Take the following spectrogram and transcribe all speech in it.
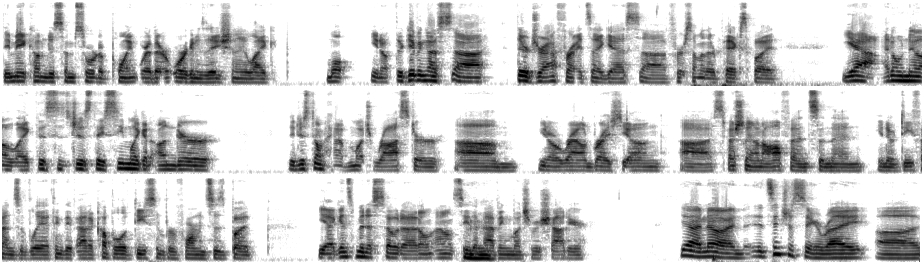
they may come to some sort of point where they're organizationally like, well, you know they're giving us uh, their draft rights, I guess, uh, for some of their picks. But yeah, I don't know. Like this is just they seem like an under. They just don't have much roster, um, you know, around Bryce Young, uh, especially on offense, and then you know defensively. I think they've had a couple of decent performances, but yeah, against Minnesota, I don't I don't see mm-hmm. them having much of a shot here. Yeah, no, and it's interesting, right? Uh,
